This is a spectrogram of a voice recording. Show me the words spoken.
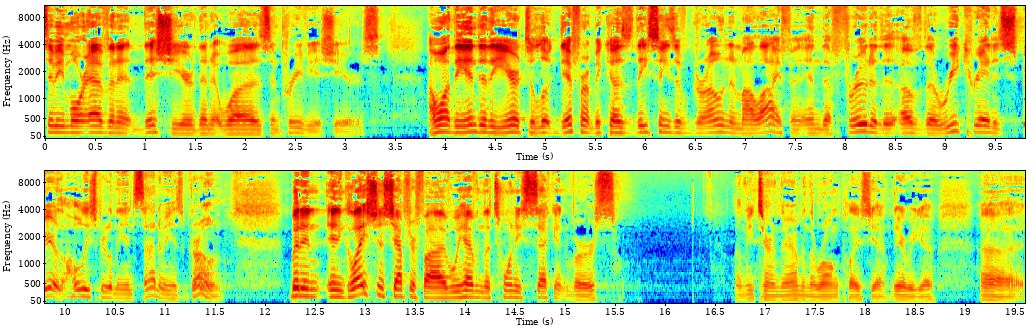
to be more evident this year than it was in previous years. I want the end of the year to look different because these things have grown in my life and, and the fruit of the, of the recreated spirit, the Holy Spirit on the inside of me has grown. But in, in Galatians chapter 5, we have in the 22nd verse, let me turn there. I'm in the wrong place. Yeah, there we go. Uh,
